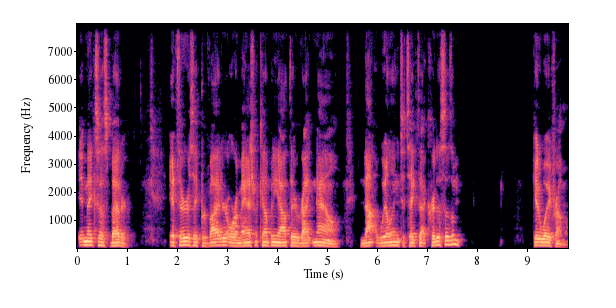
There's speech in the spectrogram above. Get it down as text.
It makes us better. If there is a provider or a management company out there right now not willing to take that criticism, get away from them.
